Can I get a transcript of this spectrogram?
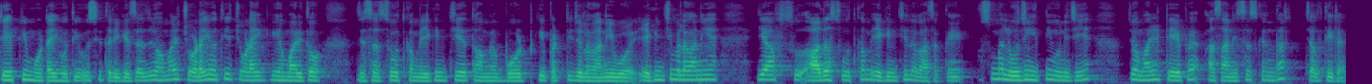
टेप की मोटाई होती है, उसी तरीके से। जो हमारी चौड़ाई होती है, चौड़ाई की हमारी तो जैसे सूत कम एक इंची है तो हमें बोर्ड की पट्टी जो लगानी है, वो एक इंची में लगानी है। या आप आधा सूत कम एक इंची लगा सकते हैं। उसमें लूजिंग इतनी होनी चाहिए जो हमारी टेप है, आसानी से उसके अंदर चलती रहे।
